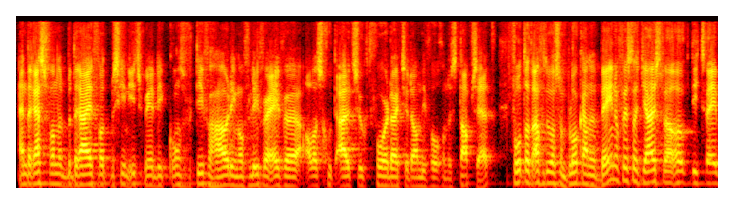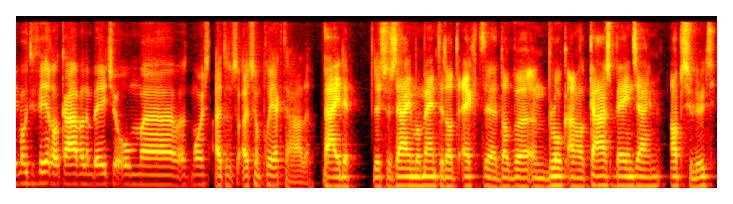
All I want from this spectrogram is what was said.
en de rest van het bedrijf wat misschien iets meer die conservatieve houding of liever even alles goed uitzoekt voordat je dan die volgende stap zet. Voelt dat af en toe als een blok aan het been of is dat juist wel ook die twee motiveren elkaar wel een beetje om eh, het mooiste uit, uit zo'n project te halen? Beide. Dus er zijn momenten dat, echt, eh, dat we een blok aan elkaars been zijn, absoluut.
